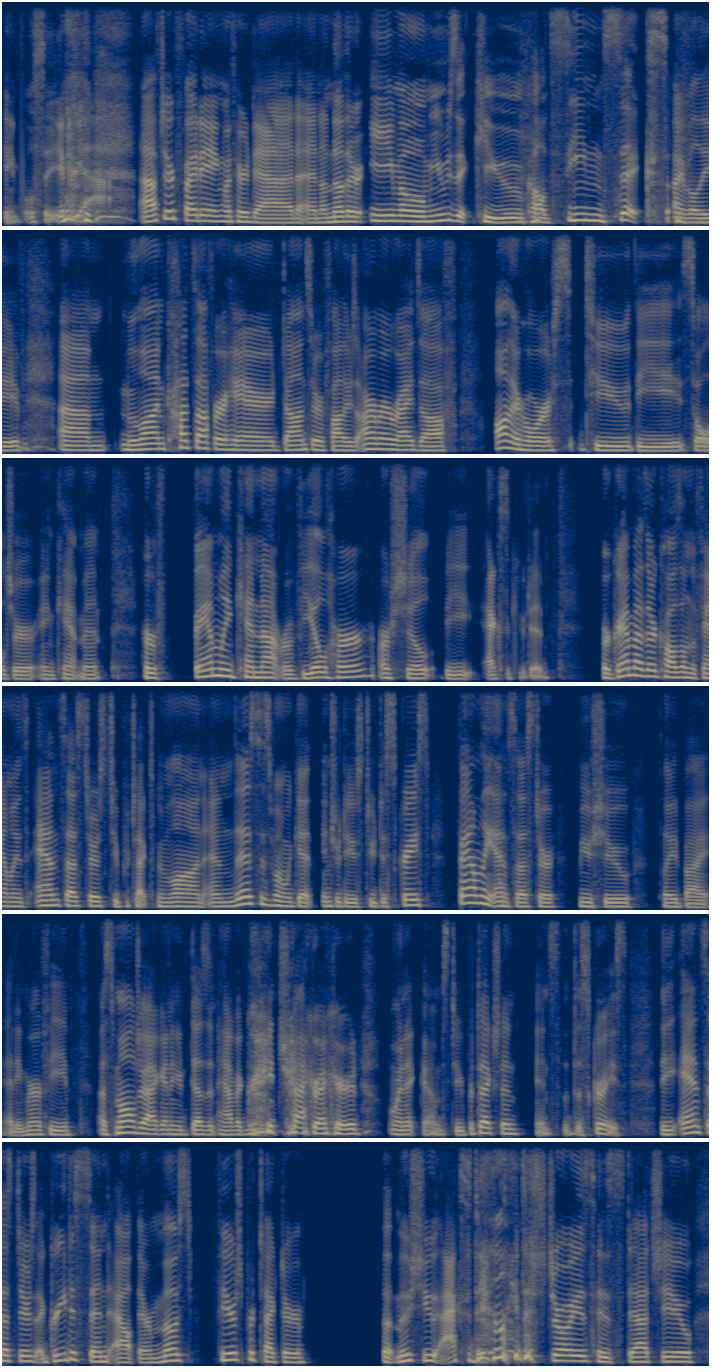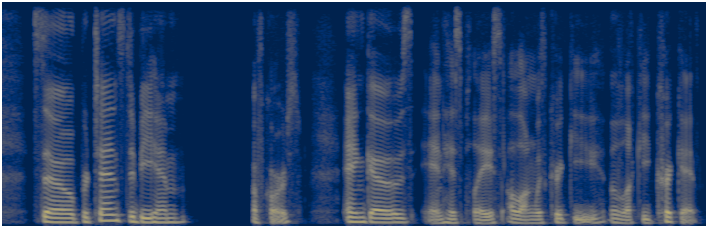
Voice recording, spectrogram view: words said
painful scene. Yeah. After fighting with her dad and another emo music cue called Scene Six, I believe, um, Mulan cuts off her hair, dons her father's armor, rides off on their horse to the soldier encampment. Her family cannot reveal her or she'll be executed. Her grandmother calls on the family's ancestors to protect Mulan, and this is when we get introduced to disgraced family ancestor Mushu, played by Eddie Murphy, a small dragon who doesn't have a great track record when it comes to protection, hence the disgrace. The ancestors agree to send out their most fierce protector, but Mushu accidentally destroys his statue, so pretends to be him, of course, and goes in his place along with Cri-Kee, the lucky cricket.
